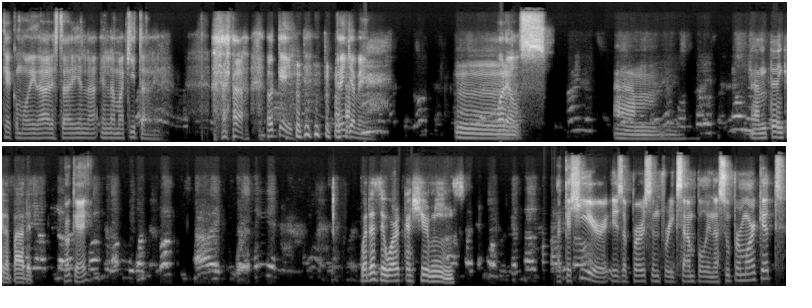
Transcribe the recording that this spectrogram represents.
Qué comodidad está ahí en la, en la maquita. ok, Benjamin. What Mm, else? Um, I'm thinking about it. Okay. What does the word cashier means? A cashier is a person, for example, in a supermarket,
